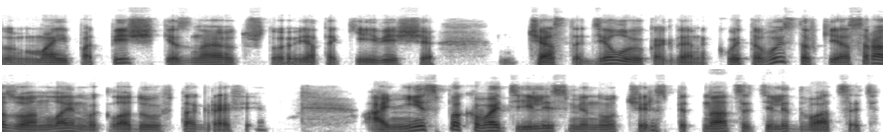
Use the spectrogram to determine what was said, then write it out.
мои подписчики знают, что я такие вещи часто делаю, когда на какой-то выставке я сразу онлайн выкладываю фотографии. Они спохватились минут через 15 или 20.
